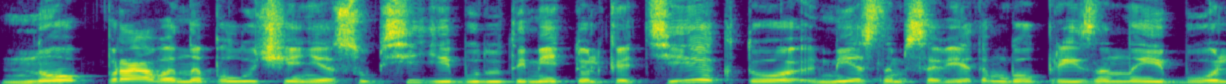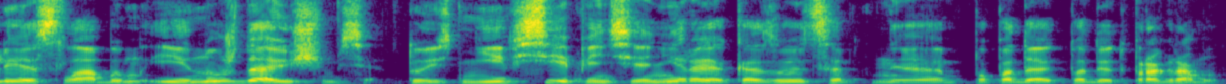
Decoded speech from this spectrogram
Но право на получение субсидий будут иметь только те, кто местным советом был признан наиболее слабым и нуждающимся. То есть не все пенсионеры, оказывается, э, попадают под эту программу.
